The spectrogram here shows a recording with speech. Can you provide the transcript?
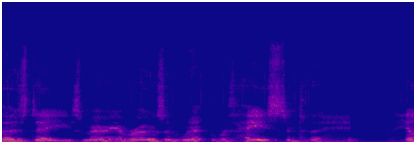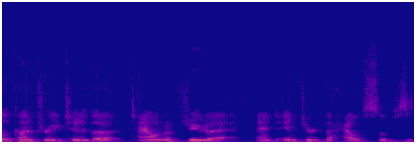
Those days, Mary arose and went with haste into the hill country to the town of Judah and entered the house of Z-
